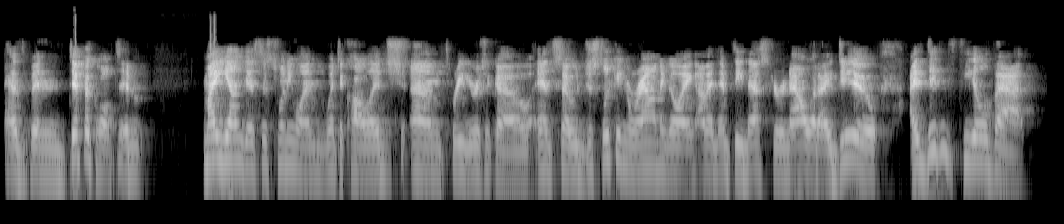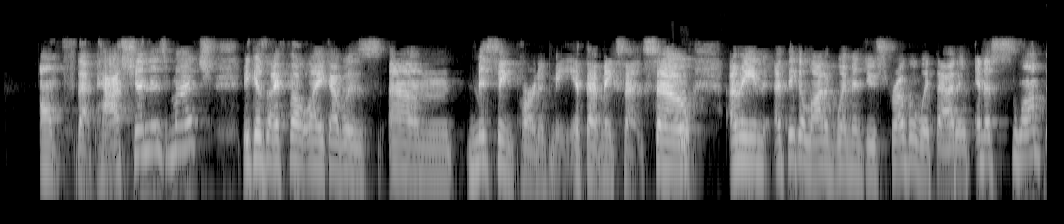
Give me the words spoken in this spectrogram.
has been difficult. And my youngest is 21, went to college um, three years ago, and so just looking around and going, I'm an empty nester now. What I do, I didn't feel that umph, that passion as much because I felt like I was um, missing part of me, if that makes sense. So, I mean, I think a lot of women do struggle with that, and, and a slump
